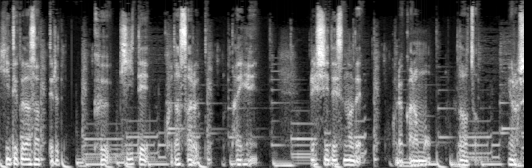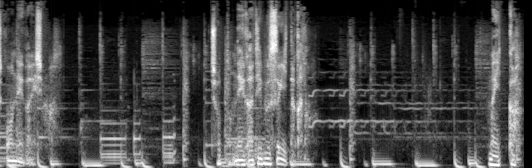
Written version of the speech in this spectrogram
聞いてくださってる、く、聞いてくださると大変嬉しいですので、これからもどうぞよろしくお願いします。ちょっとネガティブすぎたかな。まあ、いっか。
